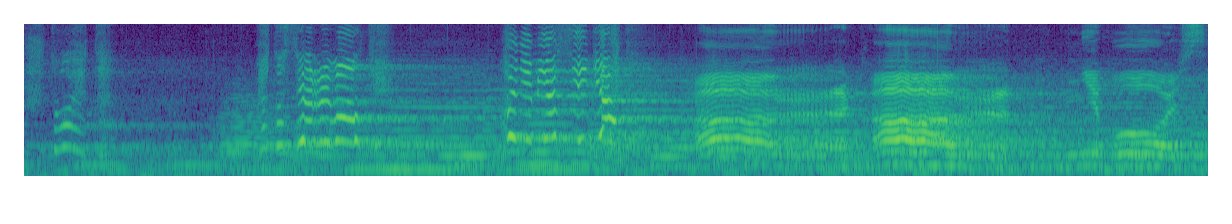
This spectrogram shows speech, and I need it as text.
Что это? Это серые волки. Они меня съедят. Кар, кар, не бойся,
